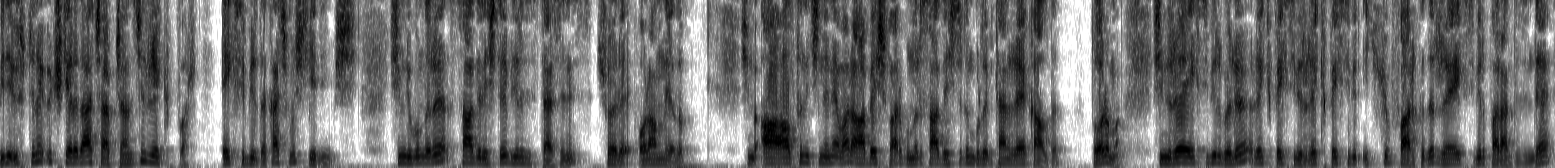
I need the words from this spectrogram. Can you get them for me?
Bir de üstüne 3 kere daha çarpacağınız için R küp var. Eksi 1 de kaçmış? 7'ymiş. Şimdi bunları sadeleştirebiliriz isterseniz. Şöyle oranlayalım. Şimdi A6'nın içinde ne var? A5 var. Bunları sadeleştirdim. Burada bir tane R kaldı. Doğru mu? Şimdi R eksi 1 bölü R küp eksi 1. R küp eksi 1 2 küp farkıdır. R eksi 1 parantezinde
